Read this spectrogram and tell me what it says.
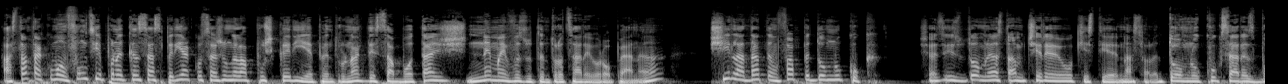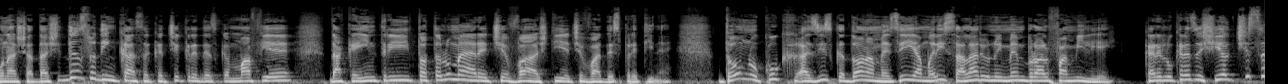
a stat acum în funcție până când s-a speriat că o să ajungă la pușcărie pentru un act de sabotaj nemai văzut într-o țară europeană și l-a dat în fapt pe domnul Cook. Și a zis, domnule, asta îmi cere o chestie nasoală. Domnul Cook s-a răzbunat și a dat și dânsul din casă, că ce credeți, că mafie, dacă intri, toată lumea are ceva, știe ceva despre tine. Domnul Cook a zis că doamna Mezei a mărit salariul unui membru al familiei care lucrează și el, ce să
